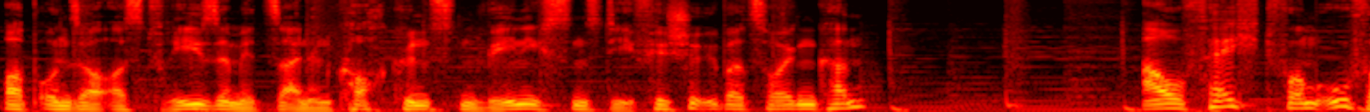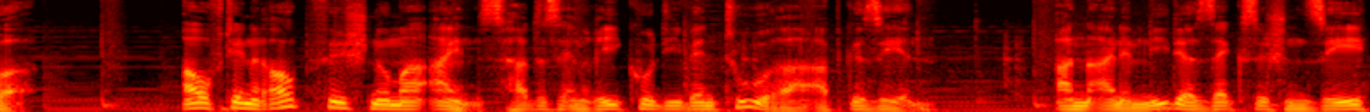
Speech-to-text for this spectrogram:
Ob unser Ostfriese mit seinen Kochkünsten wenigstens die Fische überzeugen kann? Auf Hecht vom Ufer. Auf den Raubfisch Nummer 1 hat es Enrico di Ventura abgesehen. An einem niedersächsischen See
